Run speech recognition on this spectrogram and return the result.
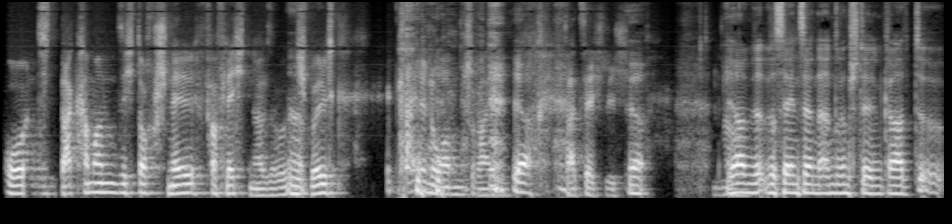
Und da kann man sich doch schnell verflechten. Also ja. ich will keine Normen schreiben. Ja. Tatsächlich. Ja. Genau. Ja, wir, wir sehen es ja an anderen Stellen gerade,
